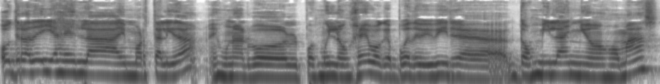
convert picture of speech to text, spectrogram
Otra de ellas es la inmortalidad. Es un árbol pues muy longevo que puede vivir eh, dos mil años o más.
